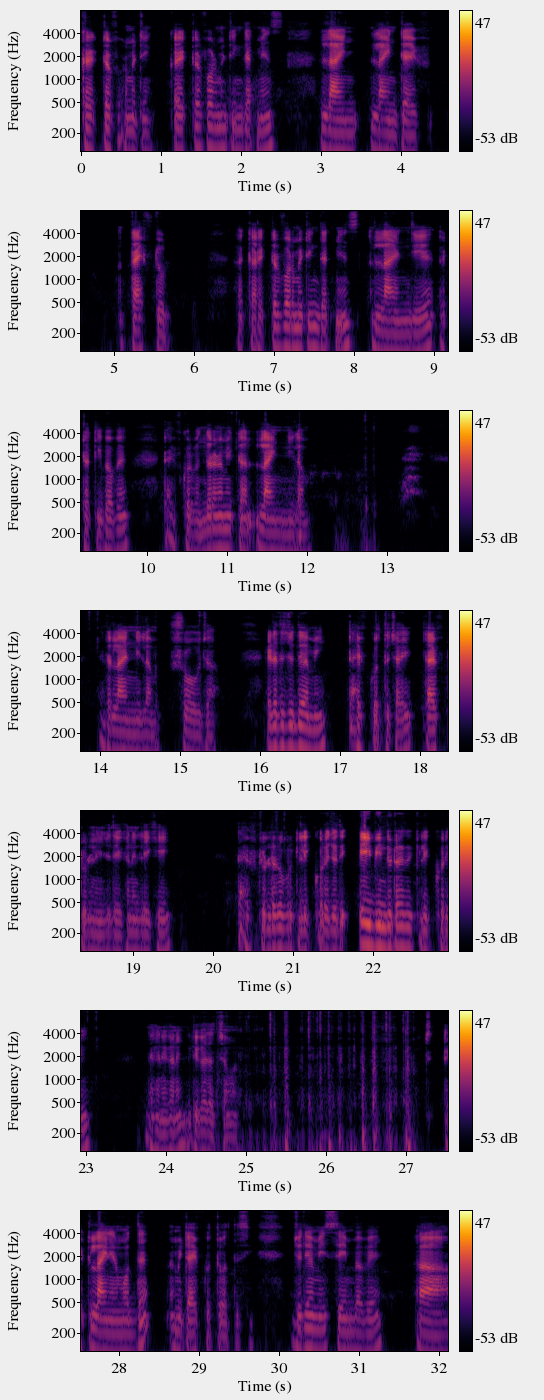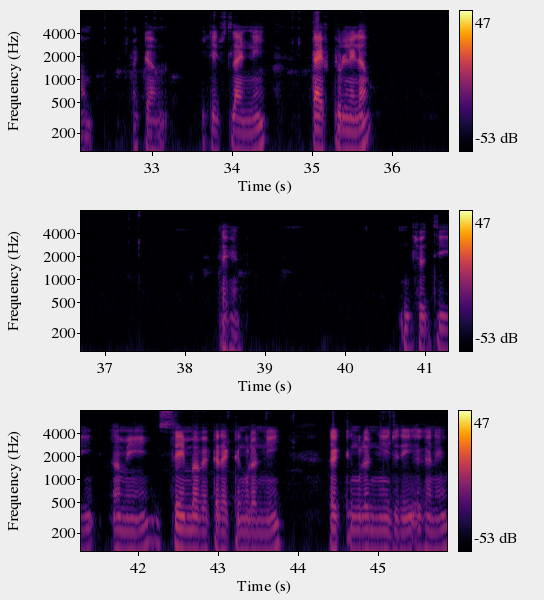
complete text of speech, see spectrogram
character formatting. Character formatting, that means line line type type tool. Character formatting that means line দিয়ে এটা কীভাবে type করবেন? ধরেন আমি একটা লাইন নিলাম। এটা লাইন নিলাম, সোজা। এটাতে যদি আমি টাইপ করতে চাই টাইপ টুল নিয়ে যদি এখানে লিখি টাইপ টুলটার উপর ক্লিক করে যদি এই বিন্দুটাতে ক্লিক করি, দেখেন এখানে লেখা যাচ্ছে আমার। একটা লাইনের মধ্যে আমি টাইপ করতে পারতেছি। যদি আমি সেমভাবে একটা ইলিপস লাইন নিই টাইপ টুল নিলাম। দেখেন। যদি আমি সেমভাবে একটা রেক্টেঙ্গুলার নিই রেক্টেঙ্গুলার নিয়ে যদি এখানে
